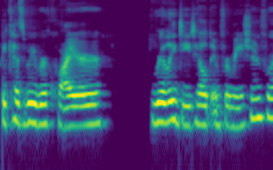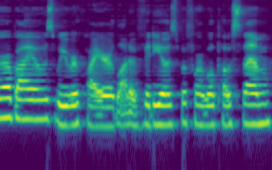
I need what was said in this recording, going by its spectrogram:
because we require really detailed information for our bios. We require a lot of videos before we'll post them.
